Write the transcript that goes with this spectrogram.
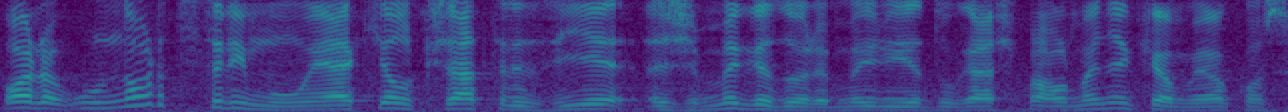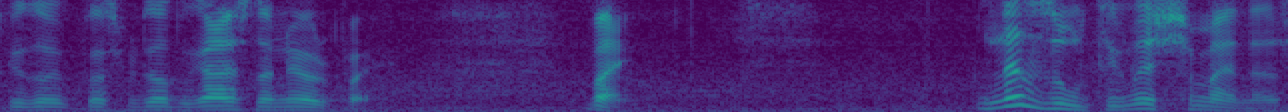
Ora, o Nord Stream 1 é aquele que já trazia a esmagadora maioria do gás para a Alemanha, que é o maior consumidor, consumidor de gás da União Europeia. Bem, nas últimas semanas,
